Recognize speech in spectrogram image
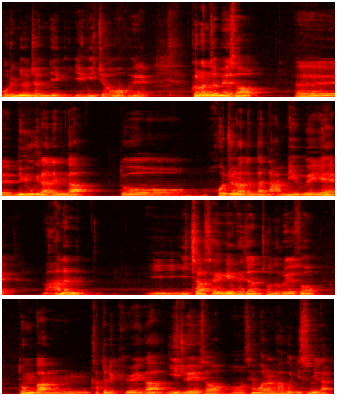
5, 6년 전 얘기, 얘기 죠. 예. 그런 점에서 에, 미국이라든가 또 호주라든가 남미 외에 많은 이 2차 세계대전 전후로 해서 동방 카톨릭 교회가 이주해서 어, 생활을 하고 있습니다.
